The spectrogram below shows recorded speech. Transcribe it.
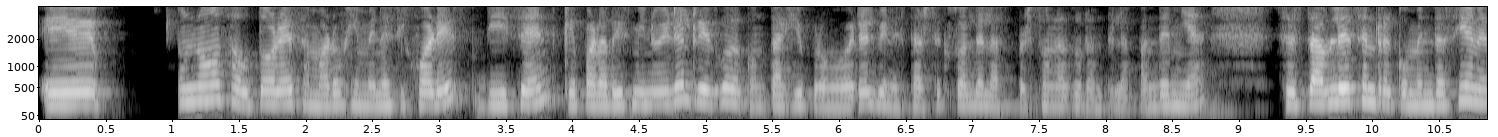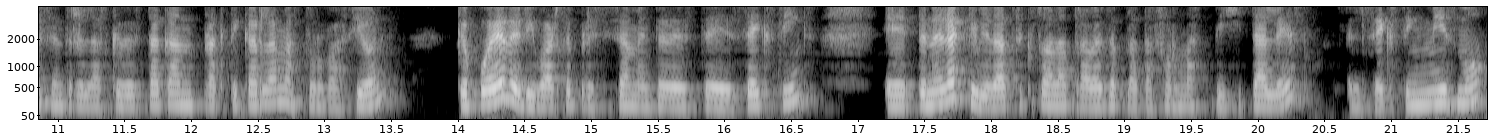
Eh, unos autores, Amaro Jiménez y Juárez, dicen que para disminuir el riesgo de contagio y promover el bienestar sexual de las personas durante la pandemia, se establecen recomendaciones entre las que destacan practicar la masturbación, que puede derivarse precisamente de este sexting, eh, tener actividad sexual a través de plataformas digitales, el sexting mismo,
